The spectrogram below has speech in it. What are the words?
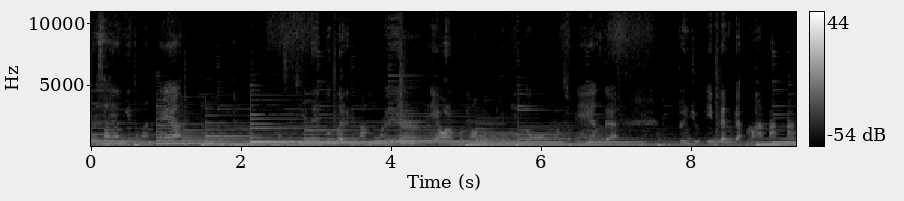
bersayang gitu kan kayak rasa cinta itu nggak diketahui. Ya walaupun aku gitu maksudnya yang nggak tunjukin dan nggak mengatakan.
